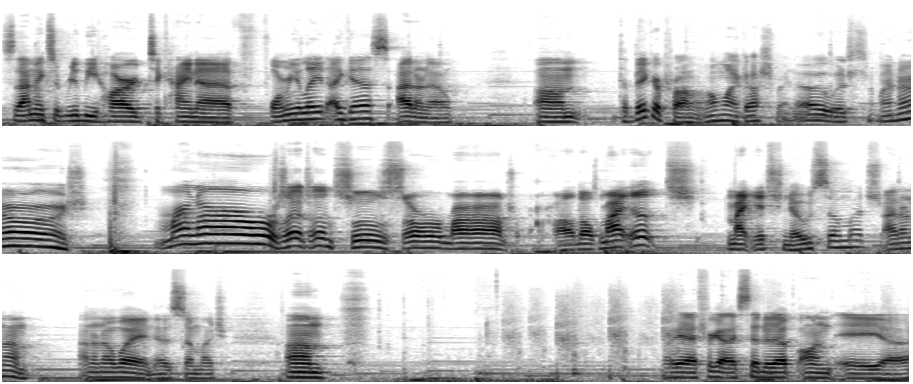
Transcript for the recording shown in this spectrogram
So that makes it really hard to kind of formulate, I guess. I don't know. Um, the bigger problem, oh my gosh, my nose, my nose, my nose, it itches so much. How does my itch? My itch knows so much? I don't know. I don't know why it knows so much. Um, oh yeah, I forgot I set it up on a uh,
